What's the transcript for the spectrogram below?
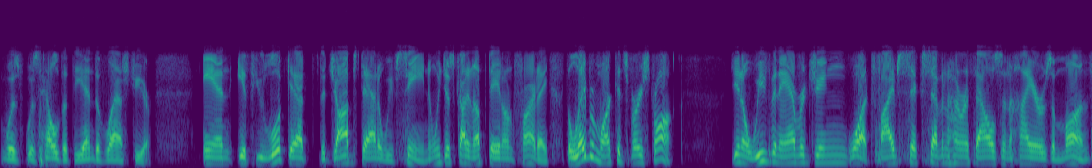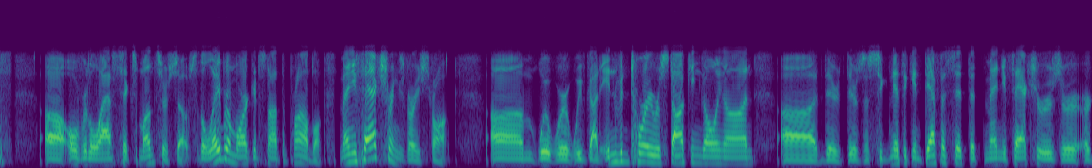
was was held at the end of last year. And if you look at the jobs data we've seen, and we just got an update on Friday, the labor market's very strong. You know, we've been averaging what five, six, seven hundred thousand hires a month uh, over the last six months or so. So the labor market's not the problem. Manufacturing is very strong. Um, we have got inventory restocking going on. Uh, there, there's a significant deficit that manufacturers are, are,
